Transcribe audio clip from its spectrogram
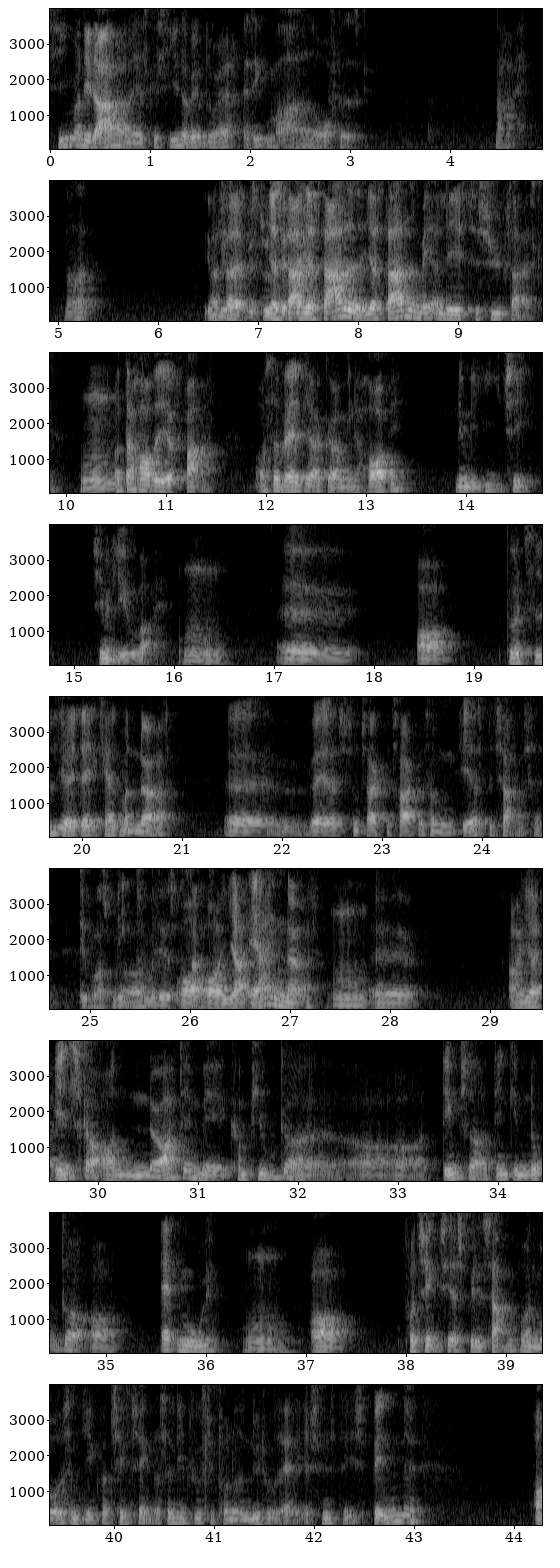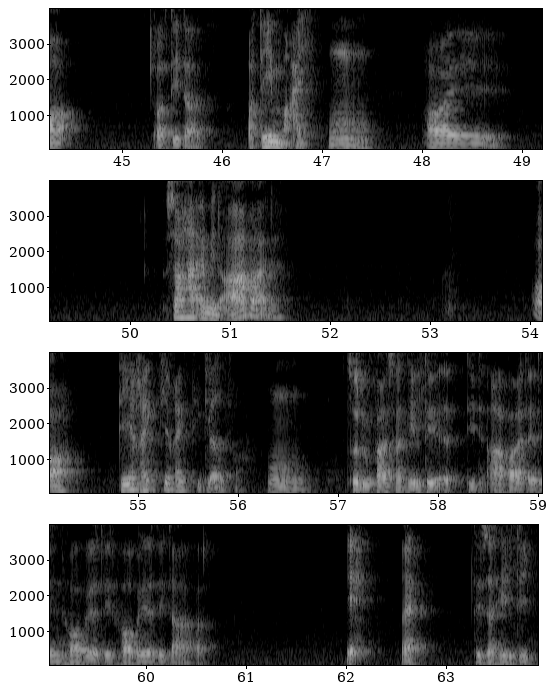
sig mig dit arbejde, og jeg skal sige dig, hvem du er. Er det ikke meget overfladisk? Nej. Nej. Jamen, altså, hvis, hvis du jeg, start, jeg, startede, jeg startede med at læse til sygeplejerske, Mm. og der hoppede jeg fra, og så valgte jeg at gøre min hobby, nemlig IT, til min levevej. Mm. Øh, og du har tidligere i dag kaldt mig nørd, øh, hvad jeg som sagt betragter som en æresbetegnelse. Det var også ment Og- som en Og, og jeg er en nørd, Mm. øh, og jeg elsker at nørde med computer og, og dimser og dingenoter og alt muligt. Mm. Og få ting til at spille sammen på en måde, som de ikke var tiltænkt, og så lige pludselig få noget nyt ud af det. Jeg synes, det er spændende, og, Og det er dig. og det er mig. Mm. Og øh, så har jeg mit arbejde, og det er jeg rigtig, rigtig glad for. Mm. Så du er faktisk så heldig, at dit arbejde er din hobby, og dit hobby er dit arbejde. Ja, Ja, det er så heldigt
